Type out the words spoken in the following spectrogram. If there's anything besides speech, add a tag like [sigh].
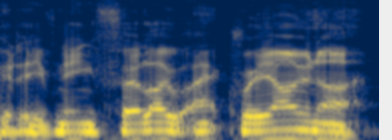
Good evening, fellow Acweorna.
